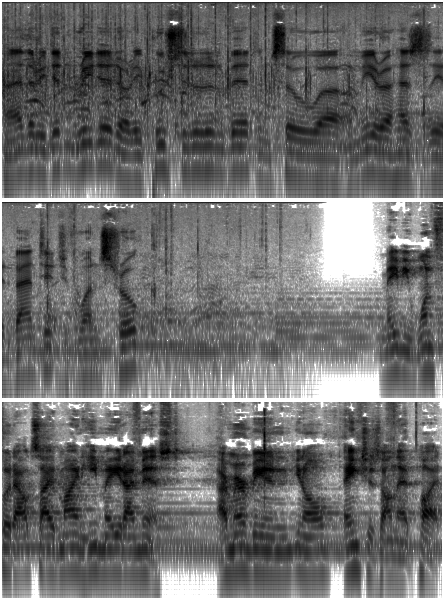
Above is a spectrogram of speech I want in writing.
Either he didn't read it or he pushed it a little bit, and so uh, O'Meara has the advantage of one stroke. Maybe one foot outside mine, he made, I missed. I remember being, you know, anxious on that putt.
